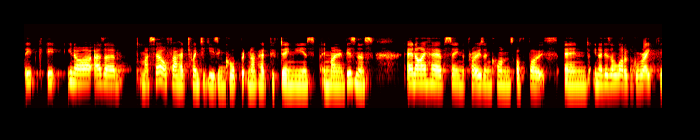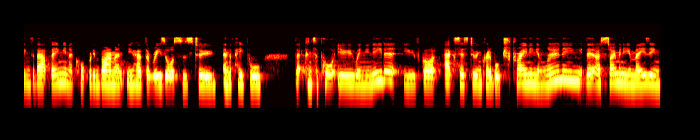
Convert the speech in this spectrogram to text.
it it you know as a myself, I had 20 years in corporate and I've had 15 years in my own business. And I have seen the pros and cons of both. And, you know, there's a lot of great things about being in a corporate environment. You have the resources to and the people that can support you when you need it. You've got access to incredible training and learning. There are so many amazing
